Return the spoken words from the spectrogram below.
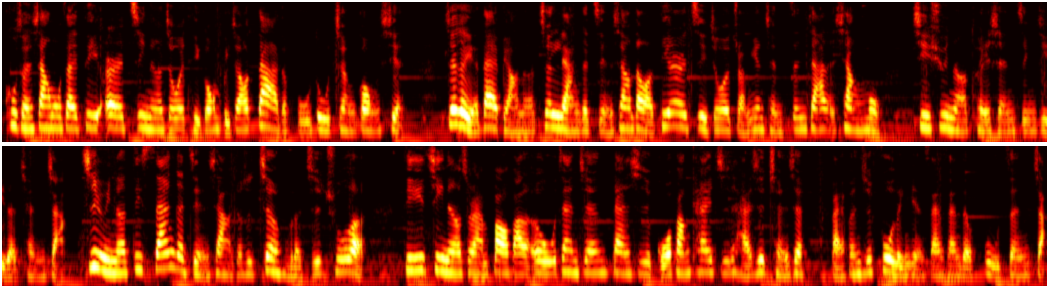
库存项目在第二季呢就会提供比较大的幅度正贡献。这个也代表呢这两个减项到了第二季就会转变成增加的项目，继续呢推升经济的成长。至于呢第三个减项就是政府的支出了。第一季呢，虽然爆发了俄乌战争，但是国防开支还是呈现百分之负零点三三的负增长。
